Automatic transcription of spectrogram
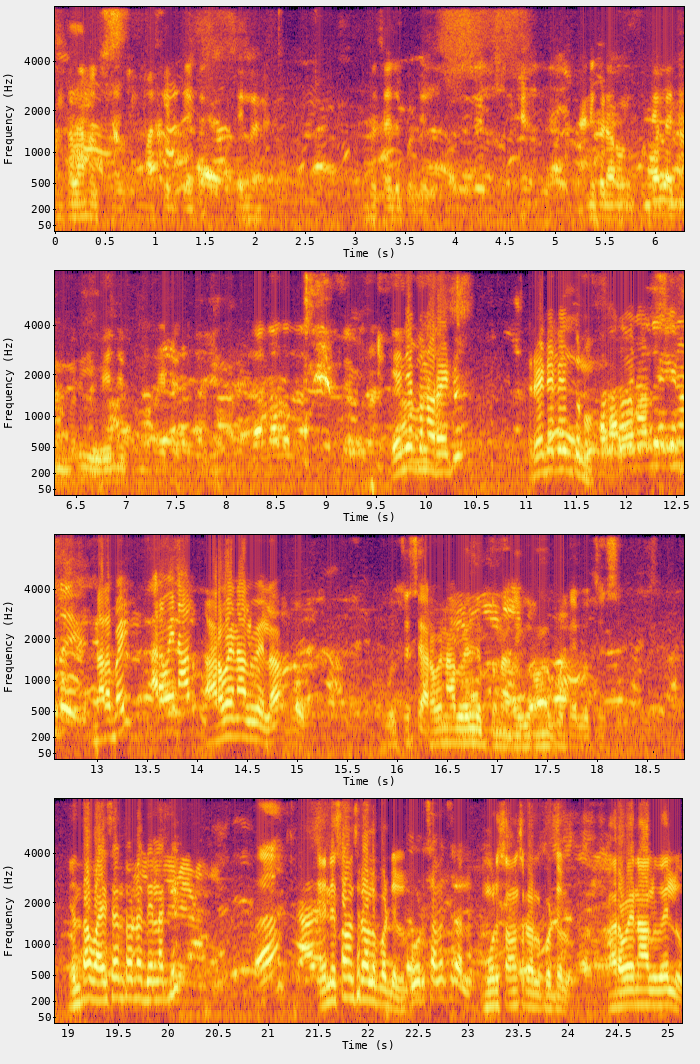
అంతగానే మార్కెట్కి అయితే సేల్ అనేది పెద్ద సైజు పొట్టేలు అండ్ ఇక్కడ రెండు కుంటలు అయితే మరి ఏం చెప్తున్నావు రేట్ అయితే? ఏం చెప్తున్నావు రేటు రేట్ అయితే నలభై? అరవై నాలుగు. అరవై నాలుగు వేల? వచ్చేసి అరవై నాలుగు వేలు చెప్తున్నారు ఇవి రెండు పొట్టేలు వచ్చేసి. ఎంత వయసు ఎంత ఉండదు దీనికి? ఎన్ని సంవత్సరాల పొట్టేలు? మూడు సంవత్సరాలు. మూడు సంవత్సరాల పొట్టేలు. అరవై నాలుగు వేలు.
